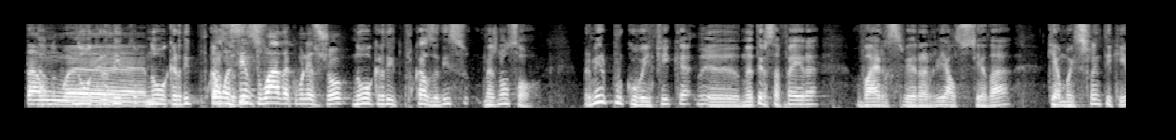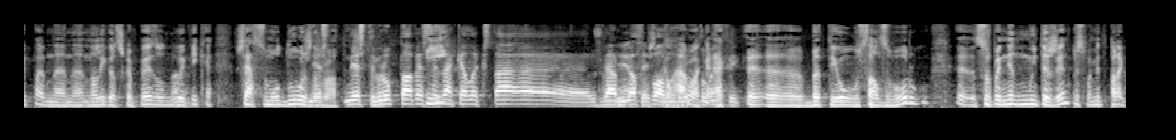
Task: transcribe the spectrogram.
tão. Não, não acredito, não acredito por causa tão acentuada disso. como nesse jogo? Não acredito por causa disso, mas não só. Primeiro porque o Benfica, eh, na terça-feira, vai receber a Real Sociedade, que é uma excelente equipa na, na, na Liga dos Campeões, onde o Benfica já somou duas neste, derrotas. Neste grupo talvez seja e... aquela que está a jogar melhor futebol. Claro, a, a, a, bateu o Salzburgo, uh, surpreendendo muita gente, principalmente para,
